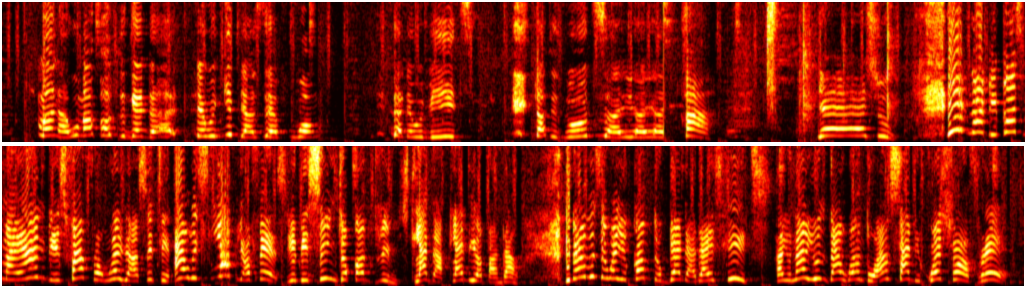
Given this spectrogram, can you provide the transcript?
man and woman come together, they will give themselves warm, that they will be it. That is what I, I, I. Ah, Jesus. If not because my hand is far from where you are sitting, I will slap your face. You'll be seeing Jacob dream, slather, climbing you up and down. The Bible says when you come together, there is heat. And you now use that one to answer the question of rain.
